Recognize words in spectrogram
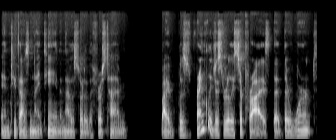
in 2019, and that was sort of the first time I was frankly just really surprised that there weren't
